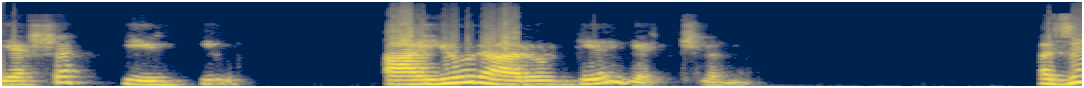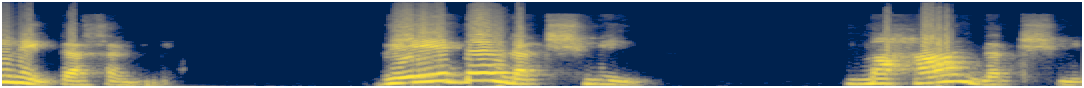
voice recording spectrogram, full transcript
यश कीर्ती आयुर आरोग्य अजून एकदा सांगते वेद लक्ष्मी महालक्ष्मी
